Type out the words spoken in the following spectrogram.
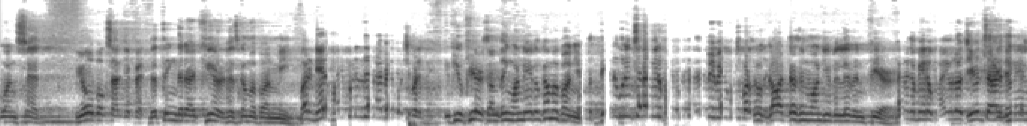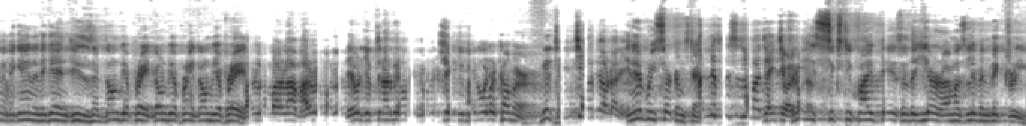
once said, The thing that I feared has come upon me. If you fear something, one day it will come upon you. So God doesn't want you to live in fear. again and again and again Jesus said don't be afraid don't be afraid don't be afraid. in every circumstance. 365 days of the year I must live in victory.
